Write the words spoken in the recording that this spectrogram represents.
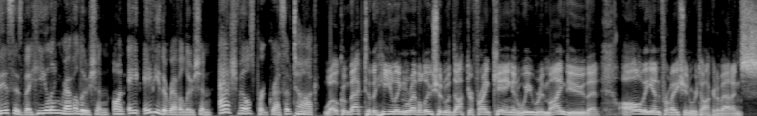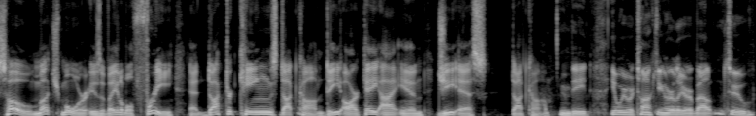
This is the Healing Revolution on 880 The Revolution, Asheville's Progressive Talk. Welcome back to the Healing Revolution with Dr. Frank King, and we remind you that all of the information we're talking about and so much more is available free at drkings.com. D R K I N G S. Dot com. Indeed. You know, we were talking earlier about to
